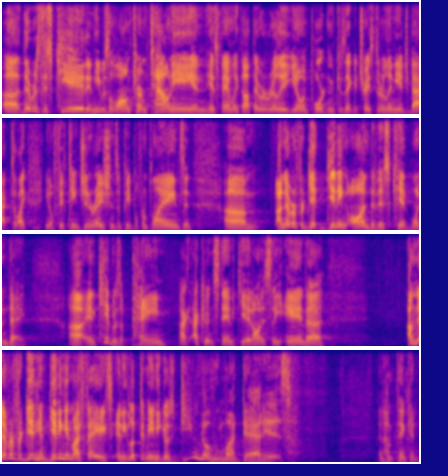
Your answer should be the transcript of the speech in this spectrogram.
uh, there was this kid, and he was a long term townie, and his family thought they were really, you know, important because they could trace their lineage back to like, you know, 15 generations of people from Plains. And um, i never forget getting on to this kid one day. Uh, and a kid was a pain. I, I couldn't stand a kid, honestly. And uh, I'll never forget him getting in my face, and he looked at me and he goes, Do you know who my dad is? And I'm thinking,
